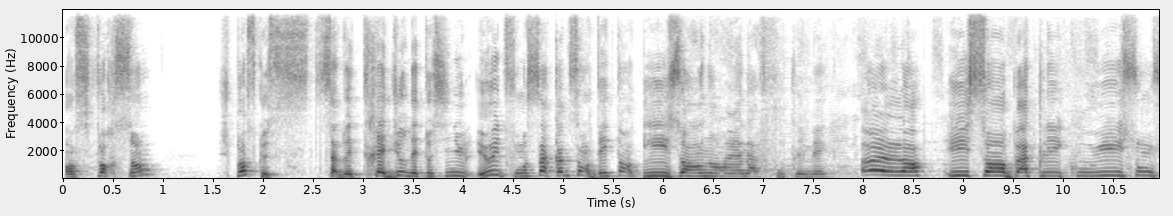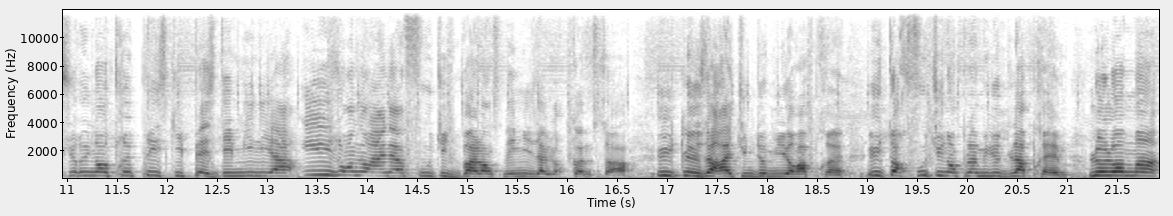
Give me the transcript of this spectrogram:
en se forçant, je pense que ça doit être très dur d'être aussi nul. Et eux, ils font ça comme ça, en détente. Ils en ont rien à foutre, les mecs. Oh là Ils s'en battent les couilles, ils sont sur une entreprise qui pèse des milliards, ils en ont rien à foutre, ils te balancent les mises à jour comme ça, ils te les arrêtent une demi-heure après, ils t'en refoutent une en plein milieu de l'après-midi, le lendemain,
